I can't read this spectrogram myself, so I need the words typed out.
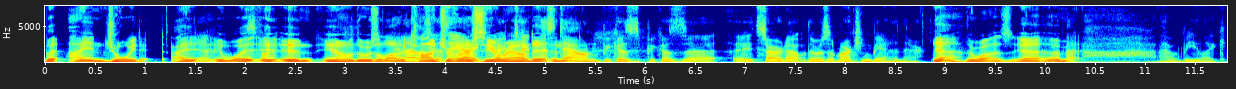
but I enjoyed it I Yeah, it was it, and, you know there was a lot And of was say, I- controversy I, around typed it this and down because because uh, it started out there was a marching band in there. yeah there was yeah um, thought, ah, that would be like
